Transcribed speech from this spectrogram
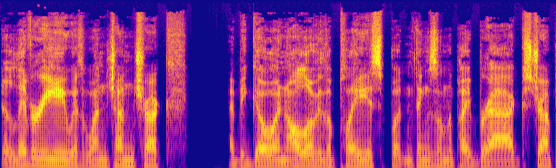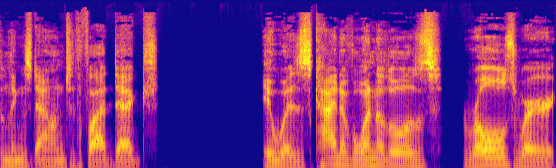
delivery with one ton truck. I'd be going all over the place, putting things on the pipe rack, strapping things down to the flat deck. It was kind of one of those roles where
